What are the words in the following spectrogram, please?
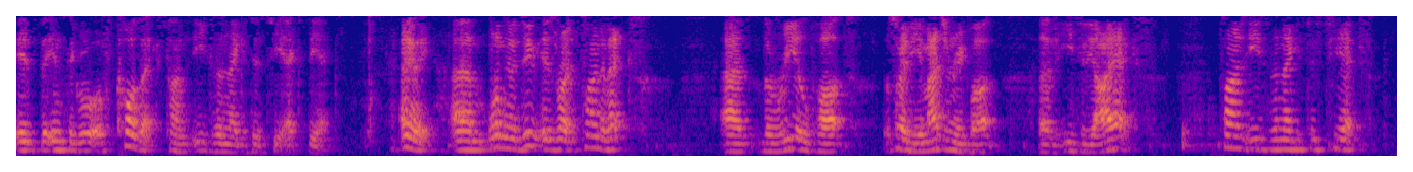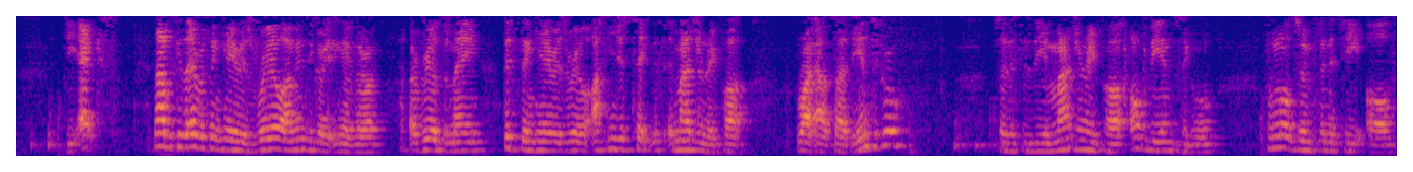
is the integral of cos x times e to the negative tx dx. Anyway, um, what I'm going to do is write sine of x as the real part, sorry, the imaginary part of e to the ix times e to the negative tx dx. Now, because everything here is real, I'm integrating over a, a, real domain. This thing here is real. I can just take this imaginary part right outside the integral. So this is the imaginary part of the integral from 0 to infinity of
